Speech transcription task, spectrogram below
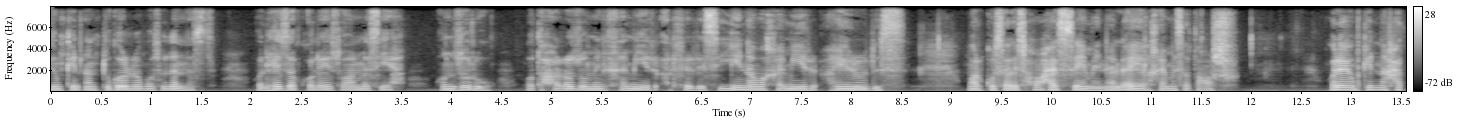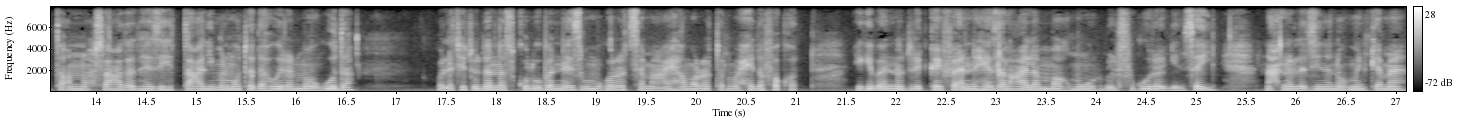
يمكن أن تجرب وتدنس. ولهذا قال يسوع المسيح انظروا وتحرزوا من خمير الفريسيين وخمير هيرودس. مرقس الإصحاح الثامن الآية الخامسة عشر. ولا يمكننا حتى أن نحصى عدد هذه التعاليم المتدهورة الموجودة والتي تدنس قلوب الناس بمجرد سماعها مرة واحدة فقط. يجب أن ندرك كيف أن هذا العالم مغمور بالفجور الجنسي. نحن الذين نؤمن كما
